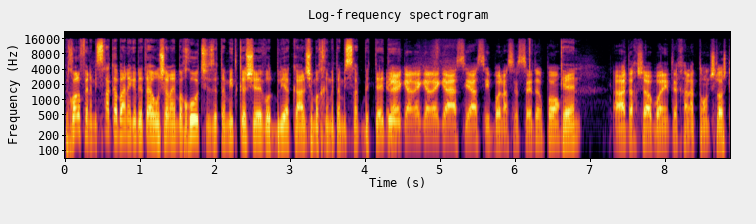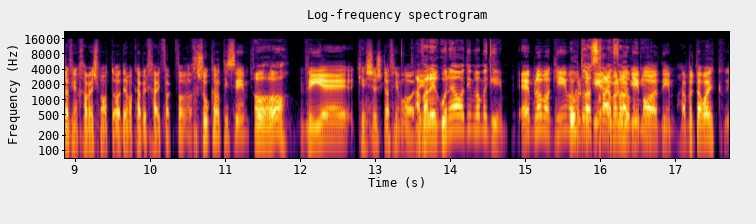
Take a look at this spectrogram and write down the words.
בכל אופן, המשחק הבא נגד בית"ר ירושלים בחוץ, שזה תמיד קשה, ועוד בלי הקהל שמחרים את המשחק בטדי. רגע, רגע, רגע, אסי, אסי, בוא נעשה סדר פה. כן, עד עכשיו, בוא אני אתן לך נתון, 3,500 אוהדי מכבי חיפה כבר רכשו כרטיסים, או-הו, ויהיה כ-6,000 אוהדים. אבל ארגוני האוהדים לא מגיעים. הם לא מגיעים, אבל חיפה אבל לא מגיעים. אוהדים. אבל אתה רואה, אה,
